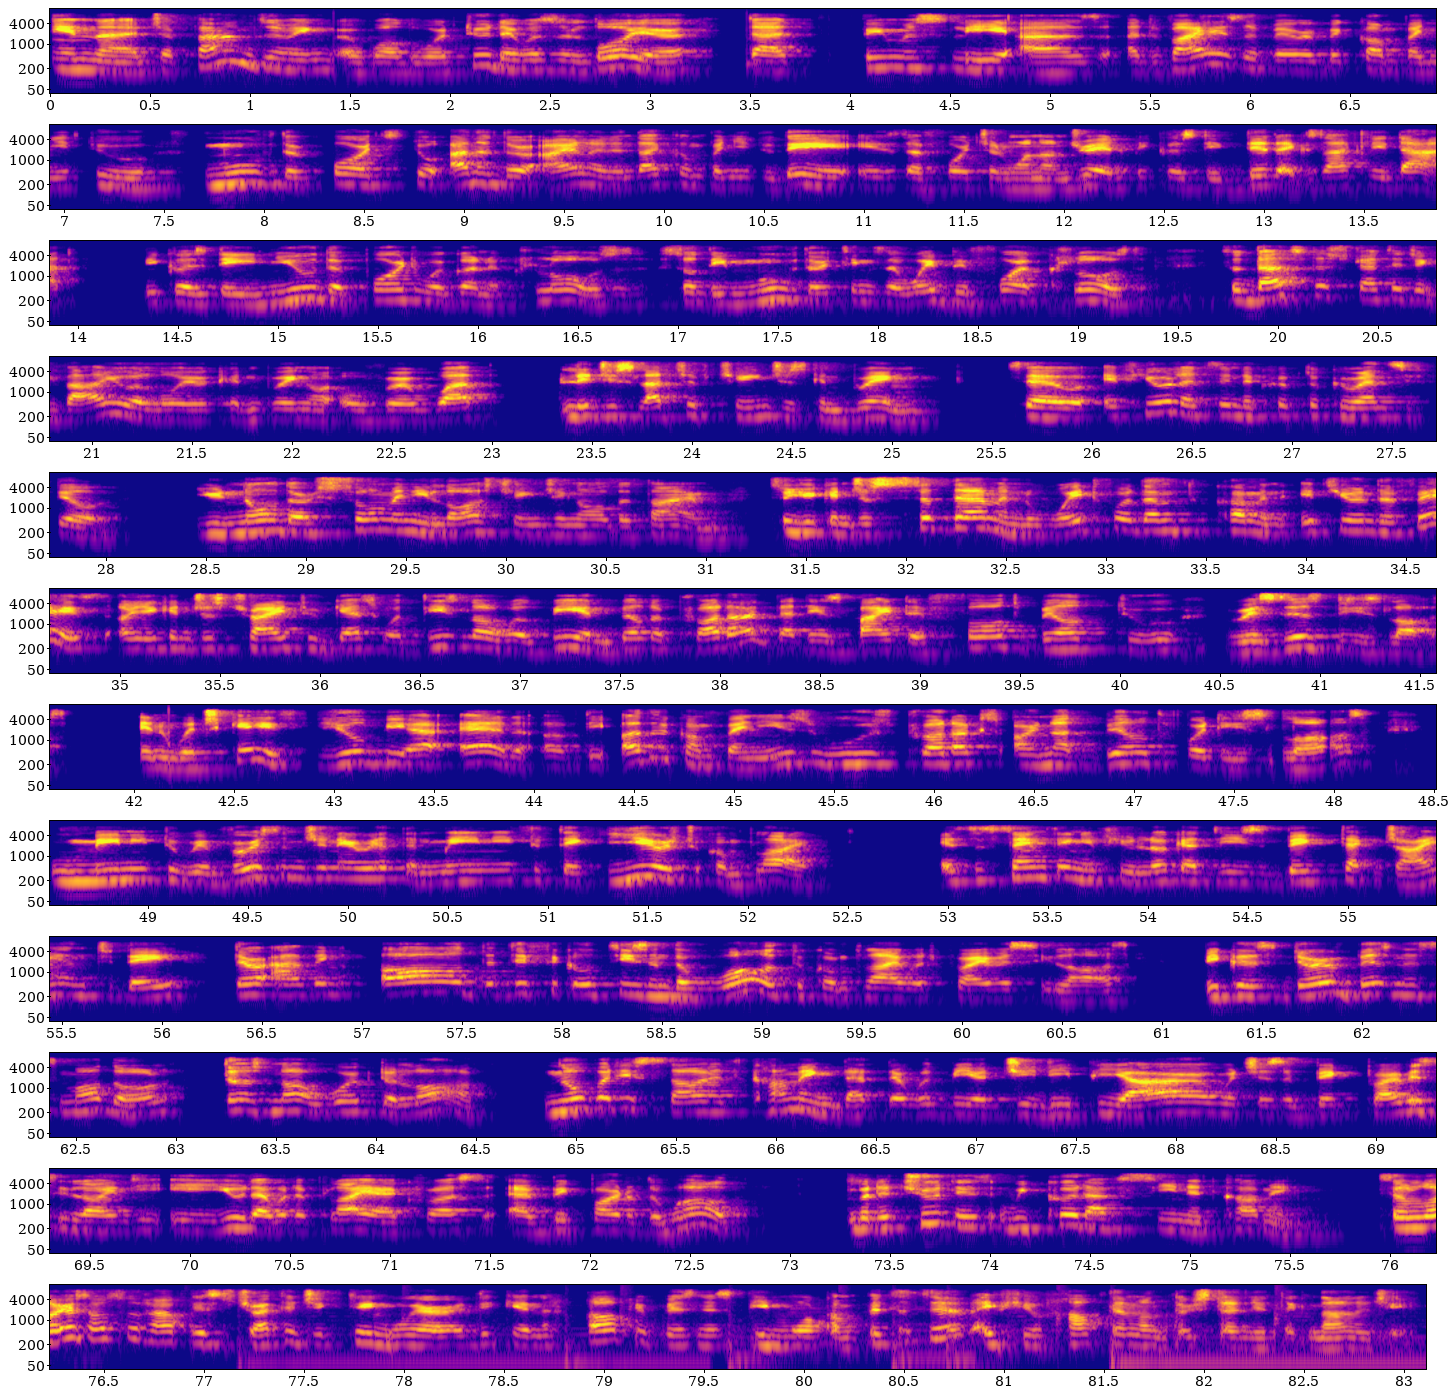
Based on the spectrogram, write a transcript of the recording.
In uh, Japan during uh, World War II, there was a lawyer that famously has advised a very big company to move their ports to another island. And that company today is the Fortune 100 because they did exactly that because they knew the port were going to close. So they moved their things away before it closed. So that's the strategic value a lawyer can bring over what legislative changes can bring. So if you're, let's say, in the cryptocurrency field, you know there are so many laws changing all the time so you can just sit them and wait for them to come and hit you in the face or you can just try to guess what these laws will be and build a product that is by default built to resist these laws in which case you'll be ahead of the other companies whose products are not built for these laws who may need to reverse engineer it and may need to take years to comply it's the same thing if you look at these big tech giants today they're having all the difficulties in the world to comply with privacy laws because their business model does not work the law. Nobody saw it coming that there would be a GDPR, which is a big privacy law in the EU that would apply across a big part of the world. But the truth is, we could have seen it coming. So lawyers also have this strategic thing where they can help your business be more competitive if you help them understand your technology.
